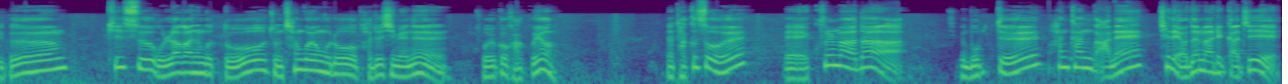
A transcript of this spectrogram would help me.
지금 킬수 올라가는 것도 좀 참고용으로 봐주시면은 좋을 것 같고요. 자, 다크소울, 네, 쿨마다 지금 몹들 한 칸 안에 최대 8마리까지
